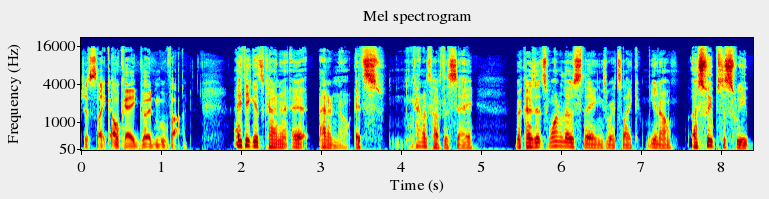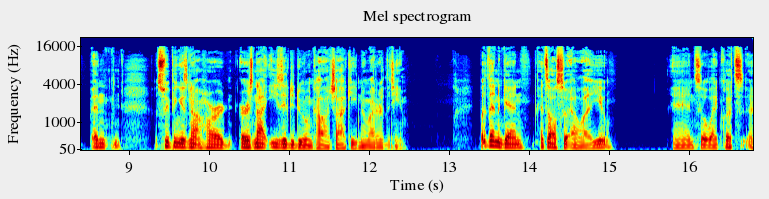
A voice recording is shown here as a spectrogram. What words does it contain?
just like okay, good, move on? I think it's kind of uh, I don't know. It's kind of tough to say because it's one of those things where it's like you know a sweep's a sweep, and sweeping is not hard or is not easy to do in college hockey, no matter the team. But then again, it's also LIU, and so like let's uh,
